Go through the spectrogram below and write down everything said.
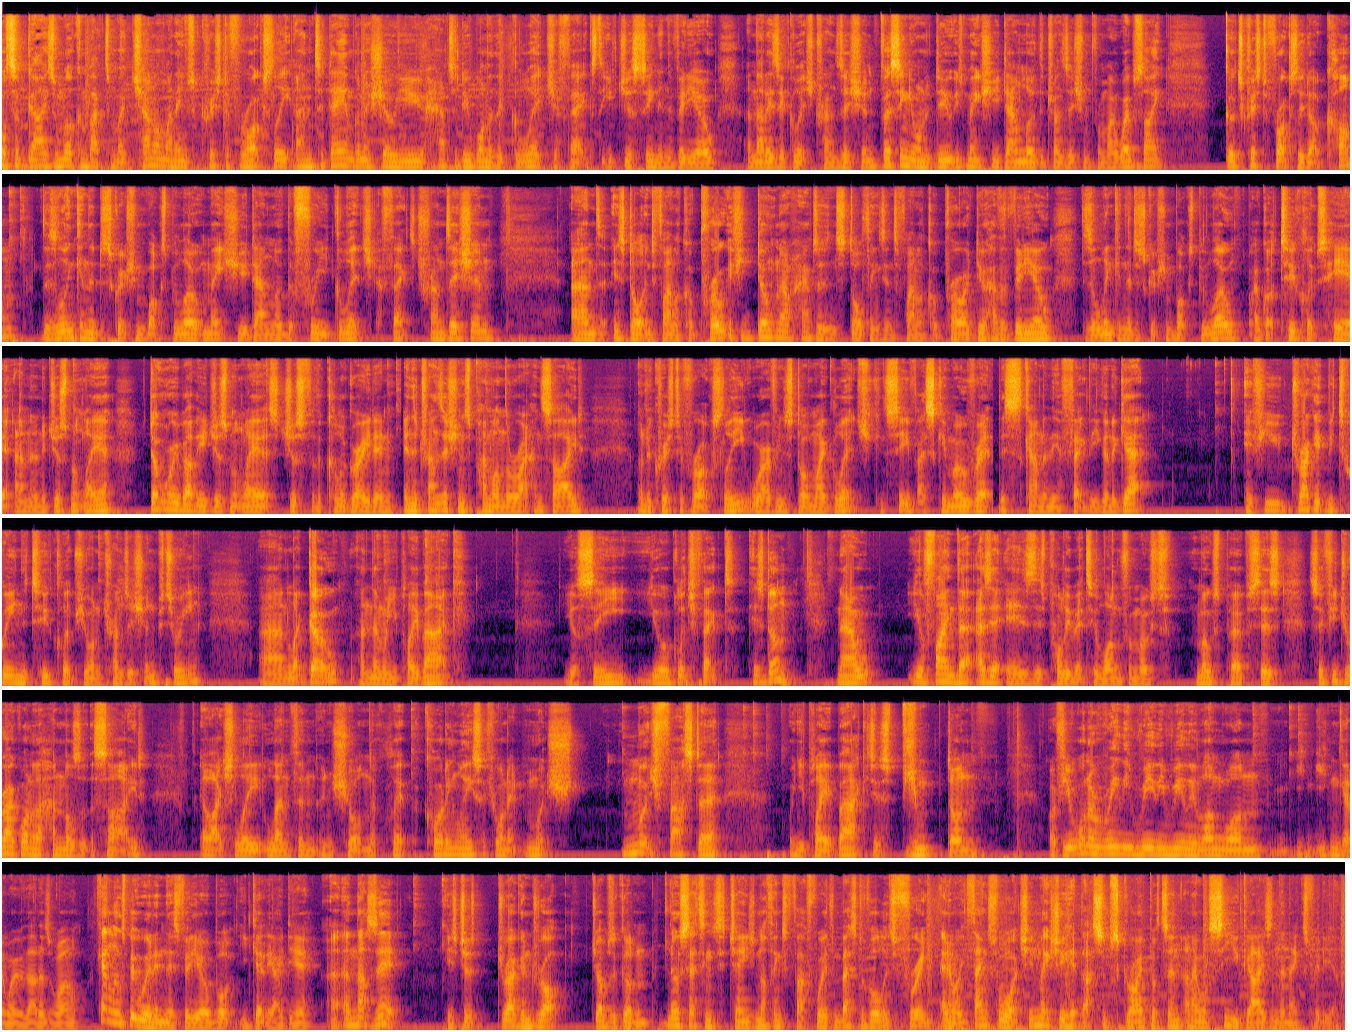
What's up guys and welcome back to my channel, my name's Christopher Oxley and today I'm going to show you how to do one of the glitch effects that you've just seen in the video and that is a glitch transition. First thing you want to do is make sure you download the transition from my website. Go to christopheroxley.com, there's a link in the description box below, make sure you download the free glitch effect transition and install it into Final Cut Pro. If you don't know how to install things into Final Cut Pro, I do have a video. There's a link in the description box below. I've got two clips here and an adjustment layer. Don't worry about the adjustment layer, it's just for the color grading. In the transitions panel on the right hand side, under Christopher Oxley, where I've installed my glitch, you can see if I skim over it, this is kind of the effect that you're gonna get. If you drag it between the two clips you want to transition between and let go, and then when you play back, you'll see your glitch effect is done. Now, you'll find that as it is, it's probably a bit too long for most most purposes. So if you drag one of the handles at the side, it'll actually lengthen and shorten the clip accordingly. So if you want it much much faster when you play it back, just done. Or if you want a really, really, really long one, you, you can get away with that as well. Kind of looks a bit weird in this video, but you get the idea. And that's it. It's just drag and drop Job's are good one. No settings to change, nothing to faff with, and best of all, it's free. Anyway, thanks for watching. Make sure you hit that subscribe button, and I will see you guys in the next video.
